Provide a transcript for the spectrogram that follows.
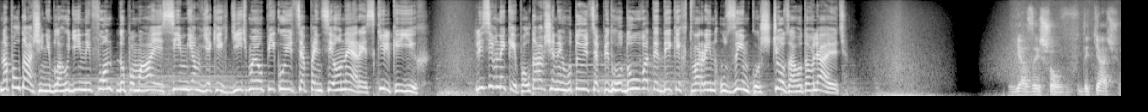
На Полтавщині благодійний фонд допомагає сім'ям, в яких дітьми опікуються пенсіонери. Скільки їх? Лісівники Полтавщини готуються підгодовувати диких тварин узимку. Що заготовляють? Я зайшов в дитячу.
